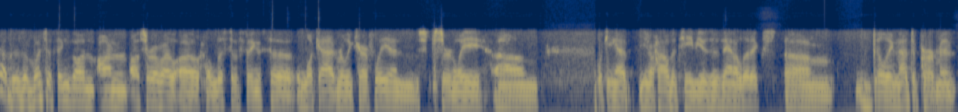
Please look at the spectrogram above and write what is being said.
Yeah, there's a bunch of things on on uh, sort of a, a, list of things to look at really carefully, and certainly um, looking at you know how the team uses analytics, um, building that department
